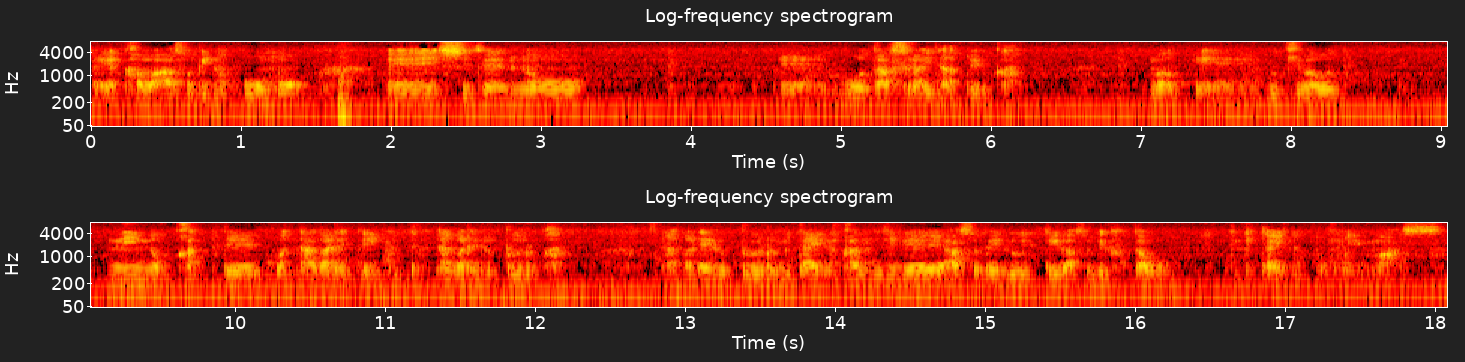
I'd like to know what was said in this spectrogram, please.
えー、川遊びの方も、えー、自然の、えウォータースライダーというか、まあ、え浮き輪をに乗っかってこう流れていくって流れるプールか。流れるプールみたいな感じで遊べるっていう遊び方をやっていきたいなと思います。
